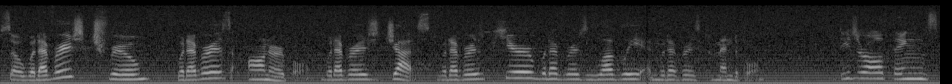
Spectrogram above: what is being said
So, whatever is true, whatever is honorable, whatever is just, whatever is pure, whatever is lovely, and whatever is commendable. These are all things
